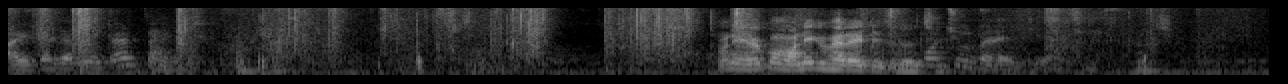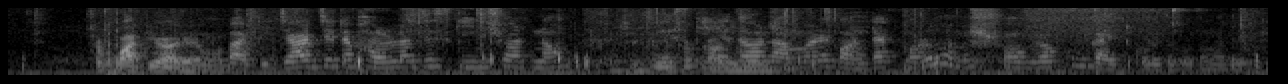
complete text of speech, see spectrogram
আর এটা যাবে এটার প্যান্ট। আচ্ছা। মানে এরকম অনেক ভ্যারাইটিস রয়েছে প্রচুর ভ্যারাইটি আছে। আচ্ছা। সব পার্টি ওয়ারের মধ্যে। পার্টি যার যেটা ভালো লাগছে স্ক্রিনশট নাও। স্ক্রিনে দেওয়া নাম্বারে কন্ট্যাক্ট করো আমি সব রকম গাইড করে দেবো তোমাদেরকে।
